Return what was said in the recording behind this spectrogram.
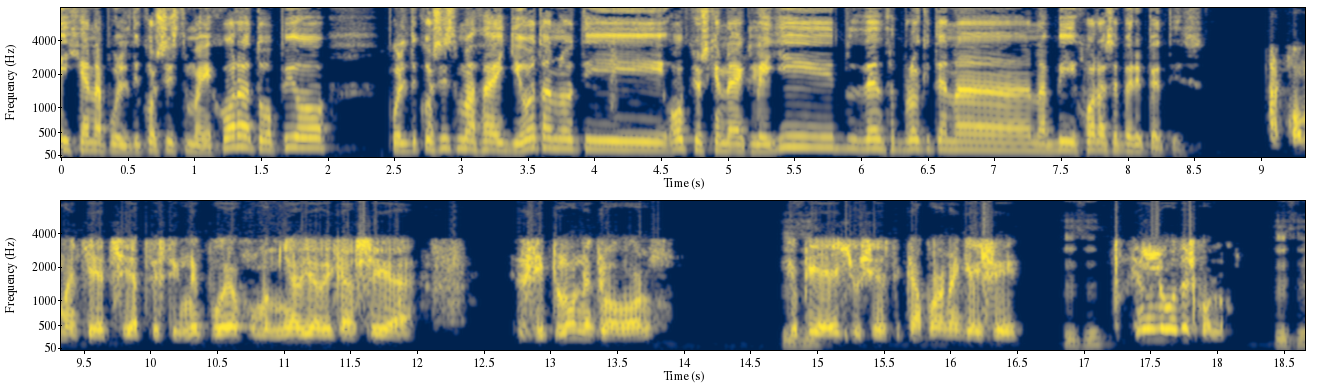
είχε ένα πολιτικό σύστημα η χώρα το οποίο πολιτικό σύστημα θα εγγυόταν ότι όποιος και να εκλεγεί δεν θα πρόκειται να, να μπει η χώρα σε περιπέτειες. Ακόμα και έτσι, από τη στιγμή που έχουμε μια διαδικασία διπλών εκλογών, η οποία έχει ουσιαστικά προαναγγελθεί, mm-hmm. είναι λίγο δύσκολο. Mm-hmm.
